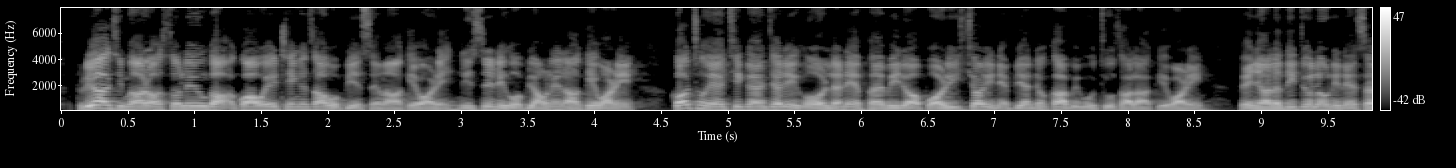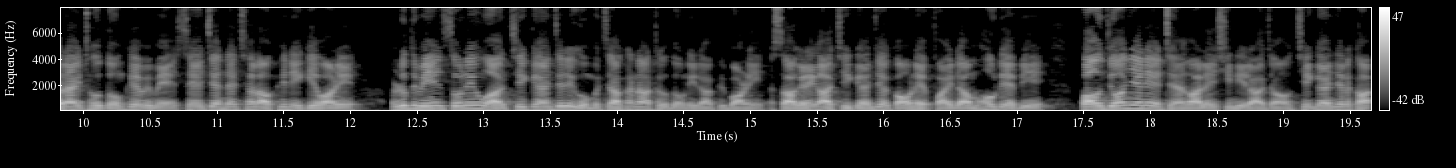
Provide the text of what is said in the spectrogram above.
။ဒုတိယအချိန်မှာတော့ဆွလင်းဦးကအကွာဝဲထင်းကစားဖို့ပြင်ဆင်လာခဲ့ပါတယ်။နီးစနစ်တွေကိုပြောင်းလဲလာခဲ့ပါတယ်။ ကော့ထွန်ရဲ့ခြေကန်ချက်တွေကိုလက်နဲ့ဖမ်းပြီးတော့ body shot တွေနဲ့ပြန်တော့ကပေးဖို့စူးစမ်းလာခဲ့ပါတယ်။ဘယ်ညာလက်သီးတွဲလုံးတွေနဲ့ဇက်လိုက်ထုတ်သုံးခဲ့ပေမဲ့10ချက်2ချက်လောက်ဖြစ်နေခဲ့ပါတယ်။အထူးသဖြင့်စိုးလင်းကခြေကန်ချက်တွေကိုမကြာခဏထုတ်သုံးနေတာဖြစ်ပါတယ်။အစာကလေးကခြေကန်ချက်ကောင်းတဲ့ fighter မဟုတ်တဲ့အပြင်ပေါင်ကျော်ညံ့တဲ့ဒဏ်ကလည်းရှိနေတာကြောင့်ခြေကန်ချက်တစ်ခါ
